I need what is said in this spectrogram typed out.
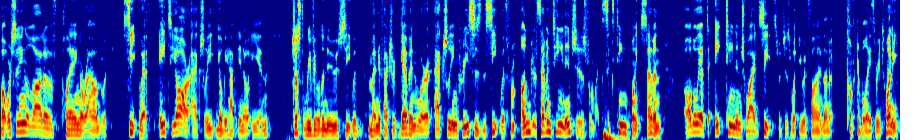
But we're seeing a lot of playing around with seat width. ATR, actually, you'll be happy to know, Ian, just revealed a new seat with manufacturer Geven where it actually increases the seat width from under 17 inches, from like 16.7 all the way up to 18 inch wide seats, which is what you would find on a comfortable A320.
